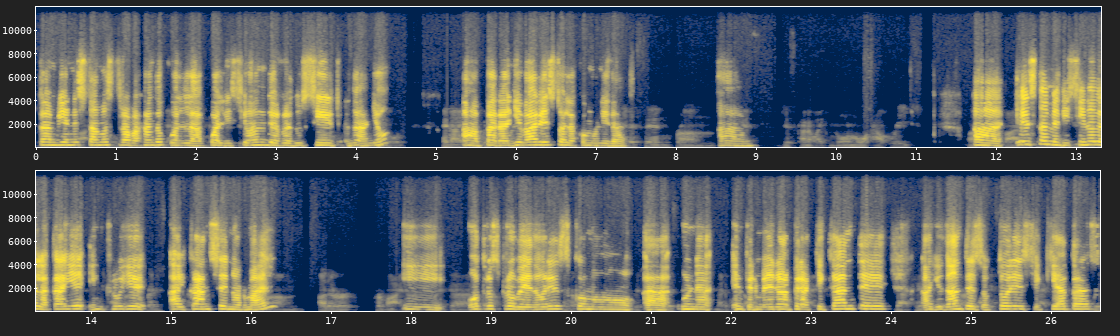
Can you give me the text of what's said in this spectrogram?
También estamos trabajando con la coalición de reducir daño ah, para llevar esto a la comunidad. Ah, Ah, esta medicina de la calle incluye alcance normal y otros proveedores como una enfermera practicante, ayudantes, doctores, psiquiatras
